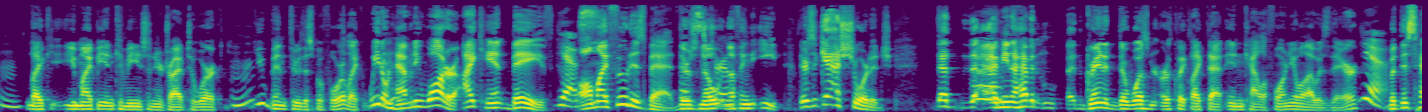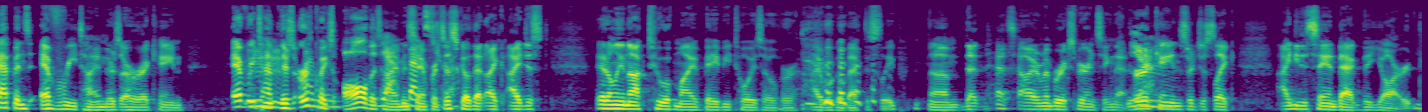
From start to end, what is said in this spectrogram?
Mm-hmm. like you might be inconvenienced on your drive to work mm-hmm. you've been through this before like we don't have any water i can't bathe Yes. all my food is bad there's That's no true. nothing to eat there's a gas shortage that, that- I mean, I haven't. uh, Granted, there was an earthquake like that in California while I was there. Yeah. But this happens every time there's a hurricane every time mm-hmm. there's earthquakes mean, all the yeah, time in San that's true. Francisco that like I just it only knocked two of my baby toys over. I will go back to sleep. Um, that that's how I remember experiencing that. Yeah. Hurricanes are just like I need to sandbag the yard.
